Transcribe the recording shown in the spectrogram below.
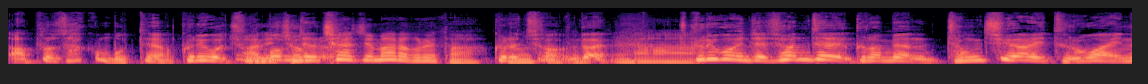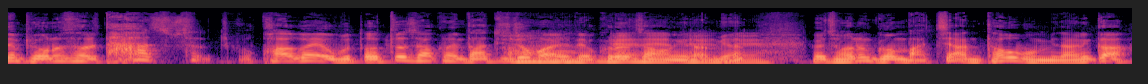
앞으로 사건 못 해요. 그리고 중범죄 정치하지 마라 그래 다. 그렇죠. 변호사들. 그러니까 아. 그리고 이제 현재 그러면 정치화에 들어와 있는 변호사를 다 사- 과거에 어떤 사건을 다 뒤져봐야 아, 돼요. 그런 네네네네. 상황이라면 그래서 저는 그건 맞지 않다고 봅니다. 그러니까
